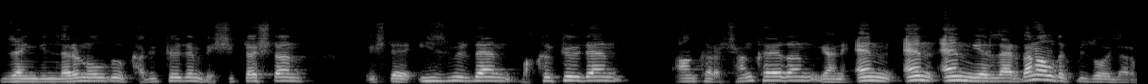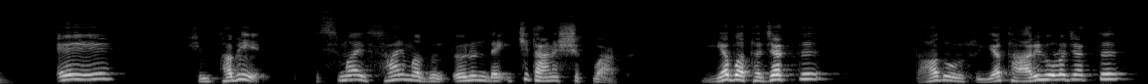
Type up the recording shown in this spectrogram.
zenginlerin olduğu Kadıköy'den, Beşiktaş'tan, işte İzmir'den, Bakırköy'den, Ankara, Çankaya'dan yani en en en yerlerden aldık biz oylarımızı. E şimdi tabii İsmail Saymaz'ın önünde iki tane şık vardı. Ya batacaktı, daha doğrusu ya tarih olacaktı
